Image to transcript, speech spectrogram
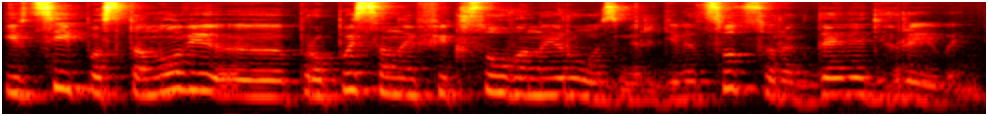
і в цій постанові е, прописаний фіксований розмір 949 гривень.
